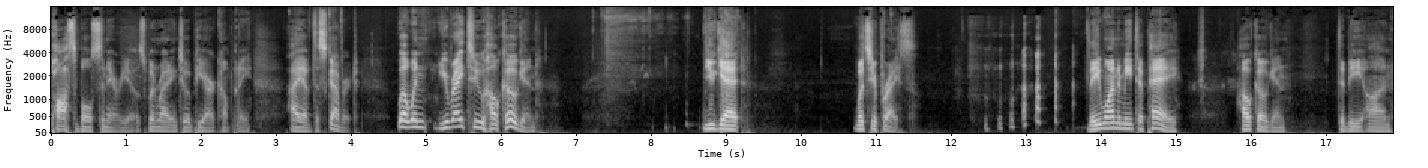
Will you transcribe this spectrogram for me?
possible scenarios when writing to a PR company, I have discovered. Well, when you write to Hulk Hogan, you get what's your price? they wanted me to pay Hulk Hogan to be on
